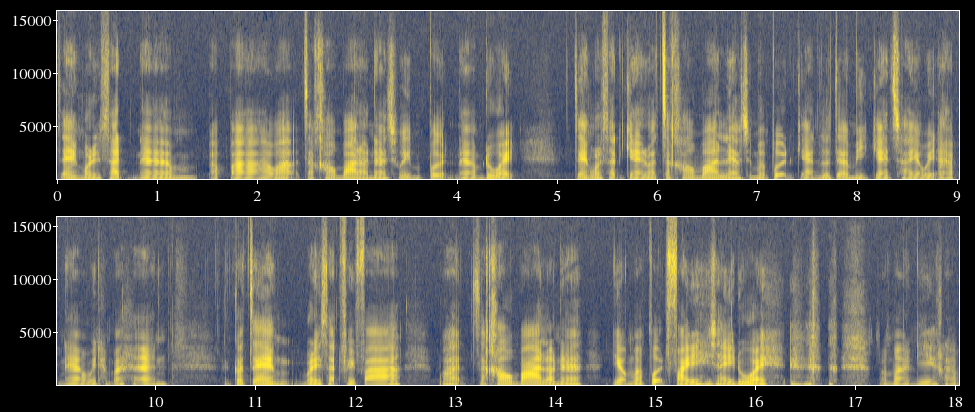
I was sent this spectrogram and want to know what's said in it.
แจ้งบริษัทน้ำประปาว่าจะเข้าบ้านแล้วนะช่วยมาเปิดน้ำด้วย แจ้งบริษัทแก๊สว่าจะเข้าบ้านแล้วช่วยมาเปิดแก๊สด้วยจะมีแก๊สใช้เอาไว้อาบน้ำเอาไว้ทำอาหารแล้วก็แจ้งบริษัทไฟฟ้าว่าจะเข้าบ้านแล้วนะ เดี๋ยวมาเปิดไฟให้ใช้ด้วย ประมาณนี้ครับ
